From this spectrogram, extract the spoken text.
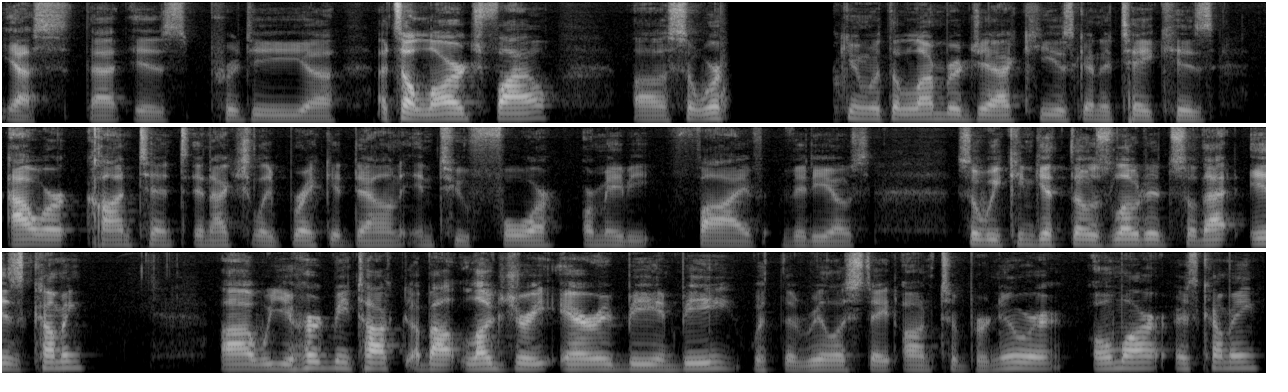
Yes, that is pretty, uh, that's a large file. Uh, so we're working with the Lumberjack. He is going to take his hour content and actually break it down into four or maybe five videos so we can get those loaded. So that is coming. Uh, well, you heard me talk about luxury Airbnb with the real estate entrepreneur. Omar is coming.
